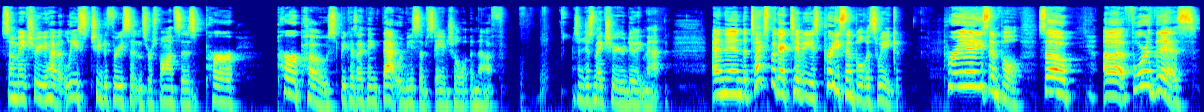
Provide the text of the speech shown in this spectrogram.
So make sure you have at least two to three sentence responses per per post because I think that would be substantial enough. So just make sure you're doing that. And then the textbook activity is pretty simple this week. Pretty simple. So uh, for this,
